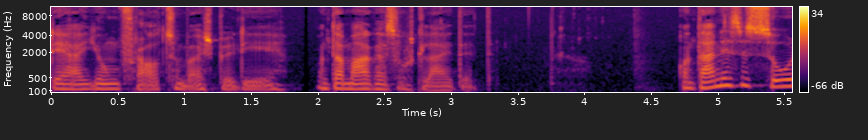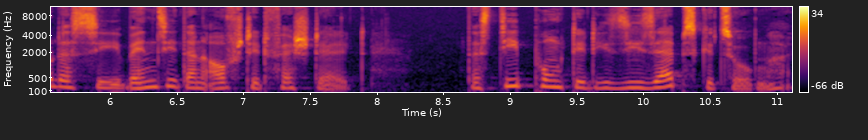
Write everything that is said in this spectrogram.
der Jungfrau zum Beispiel, die unter Magersucht leidet. Und dann ist es so, dass sie, wenn sie dann aufsteht, feststellt, dass die Punkte, die sie selbst gezogen hat,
